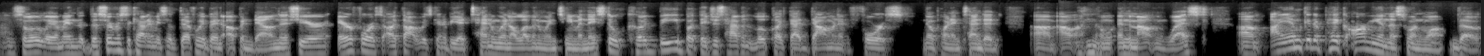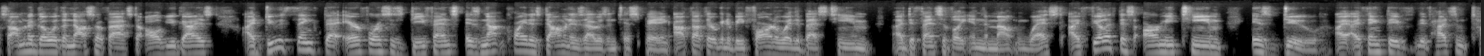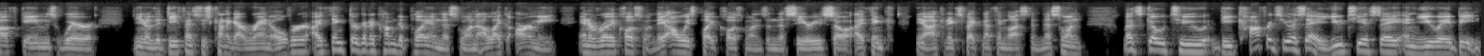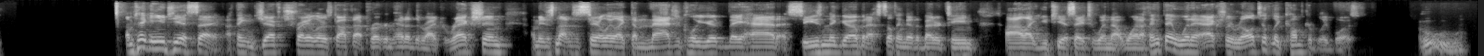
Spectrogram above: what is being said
Absolutely. I mean, the, the, service academies have definitely been up and down this year. Air Force, I thought was going to be a 10 win, 11 win team, and they still could be, but they just haven't looked like that dominant force, no pun intended, um, out in the, in the Mountain West. Um, I am going to pick Army in this one, though. So I'm going to go with a not so fast to all of you guys. I do think that Air Force's defense is not quite as dominant as I was anticipating. I thought they were going to be far and away the best team uh, defensively in the Mountain West. I feel like this Army team is due. I, I think they've they've had some tough games where you know, the defense just kind of got ran over. I think they're going to come to play in this one. I like Army in a really close one. They always play close ones in this series. So I think, you know, I can expect nothing less than this one. Let's go to the Conference USA, UTSA and UAB. I'm taking UTSA. I think Jeff Traylor's got that program headed the right direction. I mean, it's not necessarily like the magical year that they had a season ago, but I still think they're the better team. I like UTSA to win that one. I think they win it actually relatively comfortably, boys. Ooh,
